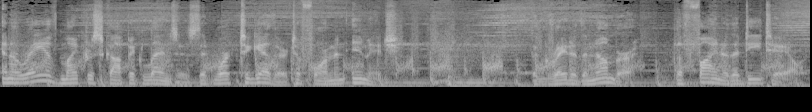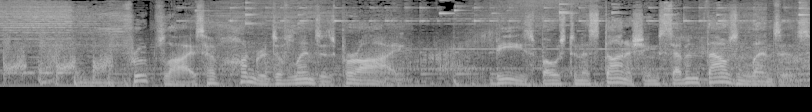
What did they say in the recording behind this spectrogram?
An array of microscopic lenses that work together to form an image. The greater the number, the finer the detail. Fruit flies have hundreds of lenses per eye. Bees boast an astonishing 7,000 lenses.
